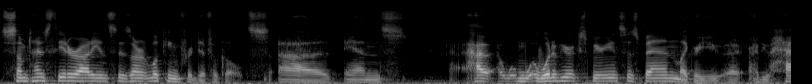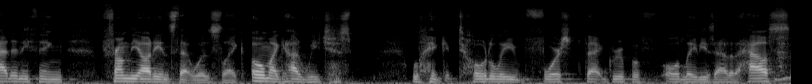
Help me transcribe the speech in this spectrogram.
sometimes theater audiences aren't looking for difficulties. Uh, and how, what have your experiences been? Like, are you uh, have you had anything from the audience that was like, oh my god, we just like totally forced that group of old ladies out of the house,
